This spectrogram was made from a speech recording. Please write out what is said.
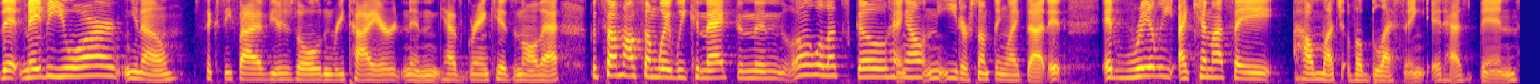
That maybe you are, you know, 65 years old and retired and, and has grandkids and all that, but somehow some way we connect and then oh well let's go hang out and eat or something like that. It it really I cannot say how much of a blessing it has been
